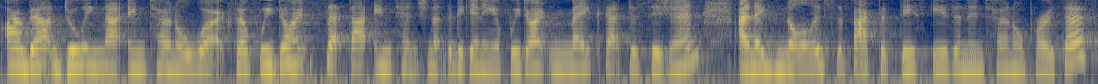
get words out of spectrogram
are about doing that internal work. So if we don't set that intention at the beginning, if we don't make that decision and acknowledge the fact that this is an internal process,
